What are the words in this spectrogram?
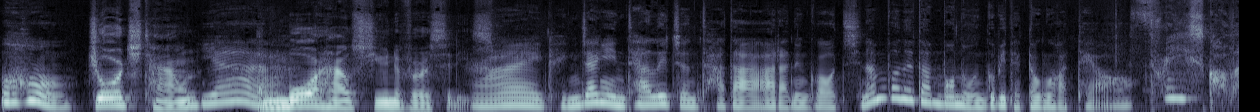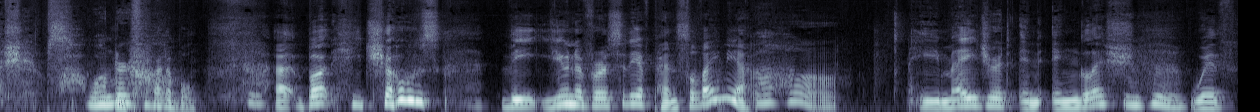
어허. Georgetown, Yeah. and Morehouse universities. Right. 굉장히 인텔리전트하다라는 거 지난번에도 한번 언급이 됐던 것 같아요. Three scholarships. wonderful. Incredible. Uh, but he chose the University of Pennsylvania. 어허. He majored in English with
